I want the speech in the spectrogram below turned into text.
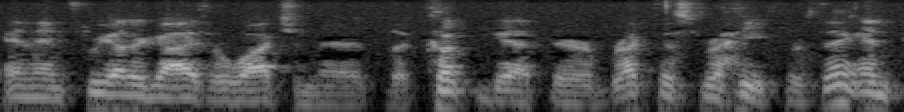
And then three other guys were watching the, the cook get their breakfast ready for thing and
